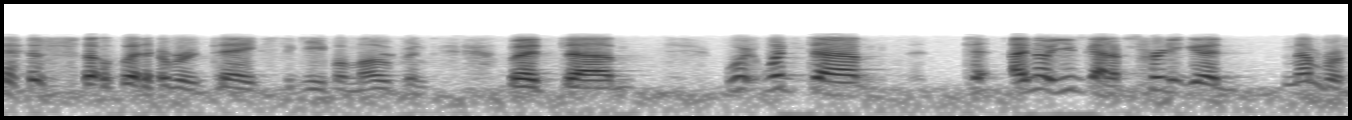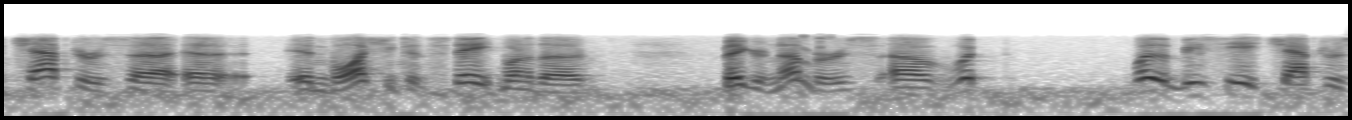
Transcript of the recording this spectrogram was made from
so whatever it takes to keep them open. But um, what, what uh, t- I know you've got a pretty good number of chapters uh, uh, in Washington State, one of the bigger numbers. Uh, what what are the BCH chapters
